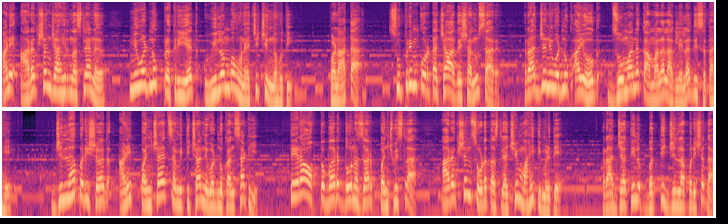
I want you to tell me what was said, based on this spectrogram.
आणि आरक्षण जाहीर नसल्यानं निवडणूक प्रक्रियेत विलंब होण्याची चिन्ह होती. पण आता सुप्रीम कोर्टाच्या आदेशानुसार राज्य निवडणूक आयोग जोमानं कामाला लागलेला दिसत आहे. जिल्हा परिषद आणि पंचायत समितीच्या निवडणुकांसाठी तेरा ऑक्टोबर दोन हजार पंचवीसला आरक्षण सोडत असल्याची माहिती मिळते. राज्यातील बत्तीस जिल्हा परिषदा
